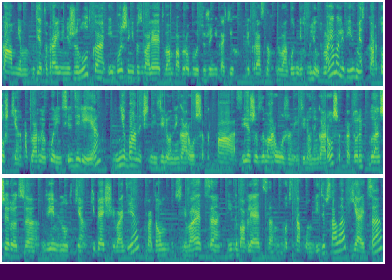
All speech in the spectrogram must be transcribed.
камнем где-то в районе желудка и больше не позволяет вам попробовать уже никаких прекрасных новогодних блюд. В моем оливье вместо картошки отварной корень сельдерея, не баночный зеленый горошек, а свежезамороженный зеленый горошек, который бланшируется 2 минутки в кипящей воде, потом сливается и добавляется вот в таком виде в салат. Яйца,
